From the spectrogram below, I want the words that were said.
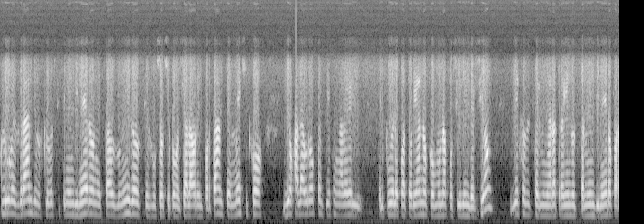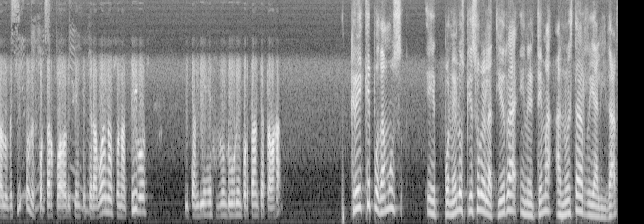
clubes grandes, los clubes que tienen dinero en Estados Unidos, que es un socio comercial ahora importante, en México, y ojalá Europa empiecen a ver el, el fútbol ecuatoriano como una posible inversión, y eso terminará trayendo también dinero para los equipos, exportar jugadores siempre será bueno, son activos, y también eso es un rubro importante a trabajar. ¿Cree que podamos eh, poner los pies sobre la tierra en el tema a nuestra realidad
